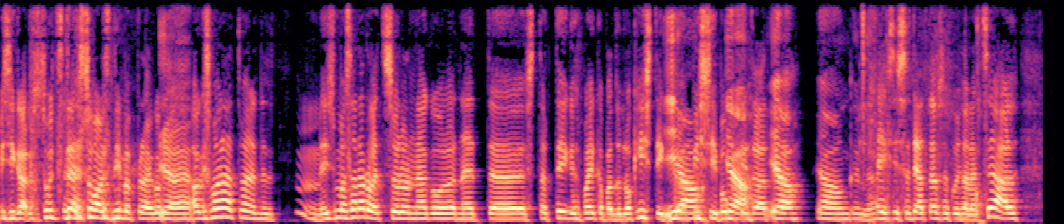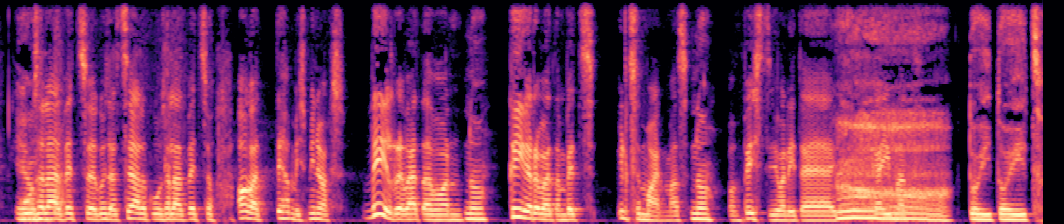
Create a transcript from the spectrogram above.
mis iganes, suutsid teha suvalised nimed praegu, aga siis ma alati mõtlen, et hmm, ja siis ma saan aru, et sul on nagu need äh, strateegias paika pandud logistika, pissipunktid vaata. ja, ja on küll jah. ehk siis sa tead täpselt, kui sa oled seal kuhu sa lähed vetsu ja kui sa oled seal, kuhu sa lähed vetsu. aga teha, mis minu jaoks veel rõvedam on no., kõige rõvedam vets üldse maailmas no. on festivalide käimlad. toid-toid,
